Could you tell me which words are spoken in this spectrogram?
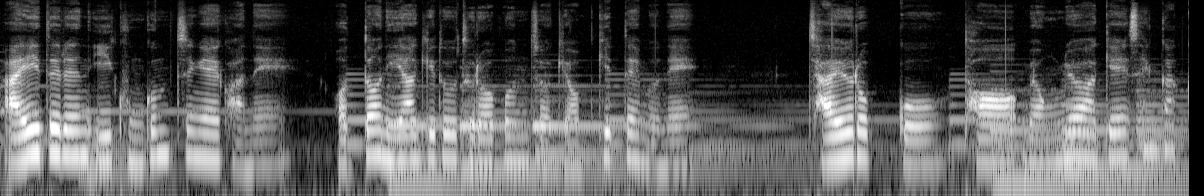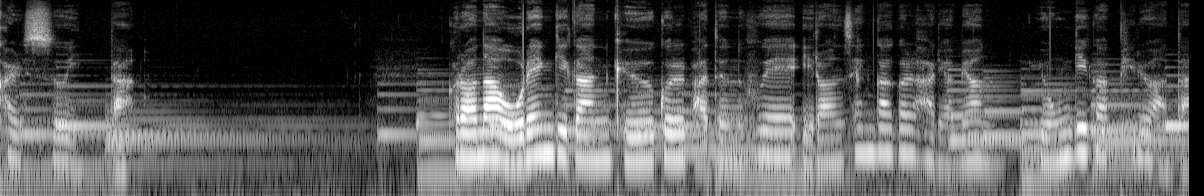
아이들은 이 궁금증에 관해 어떤 이야기도 들어본 적이 없기 때문에 자유롭고 더 명료하게 생각할 수 있다. 그러나 오랜 기간 교육을 받은 후에 이런 생각을 하려면 용기가 필요하다.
